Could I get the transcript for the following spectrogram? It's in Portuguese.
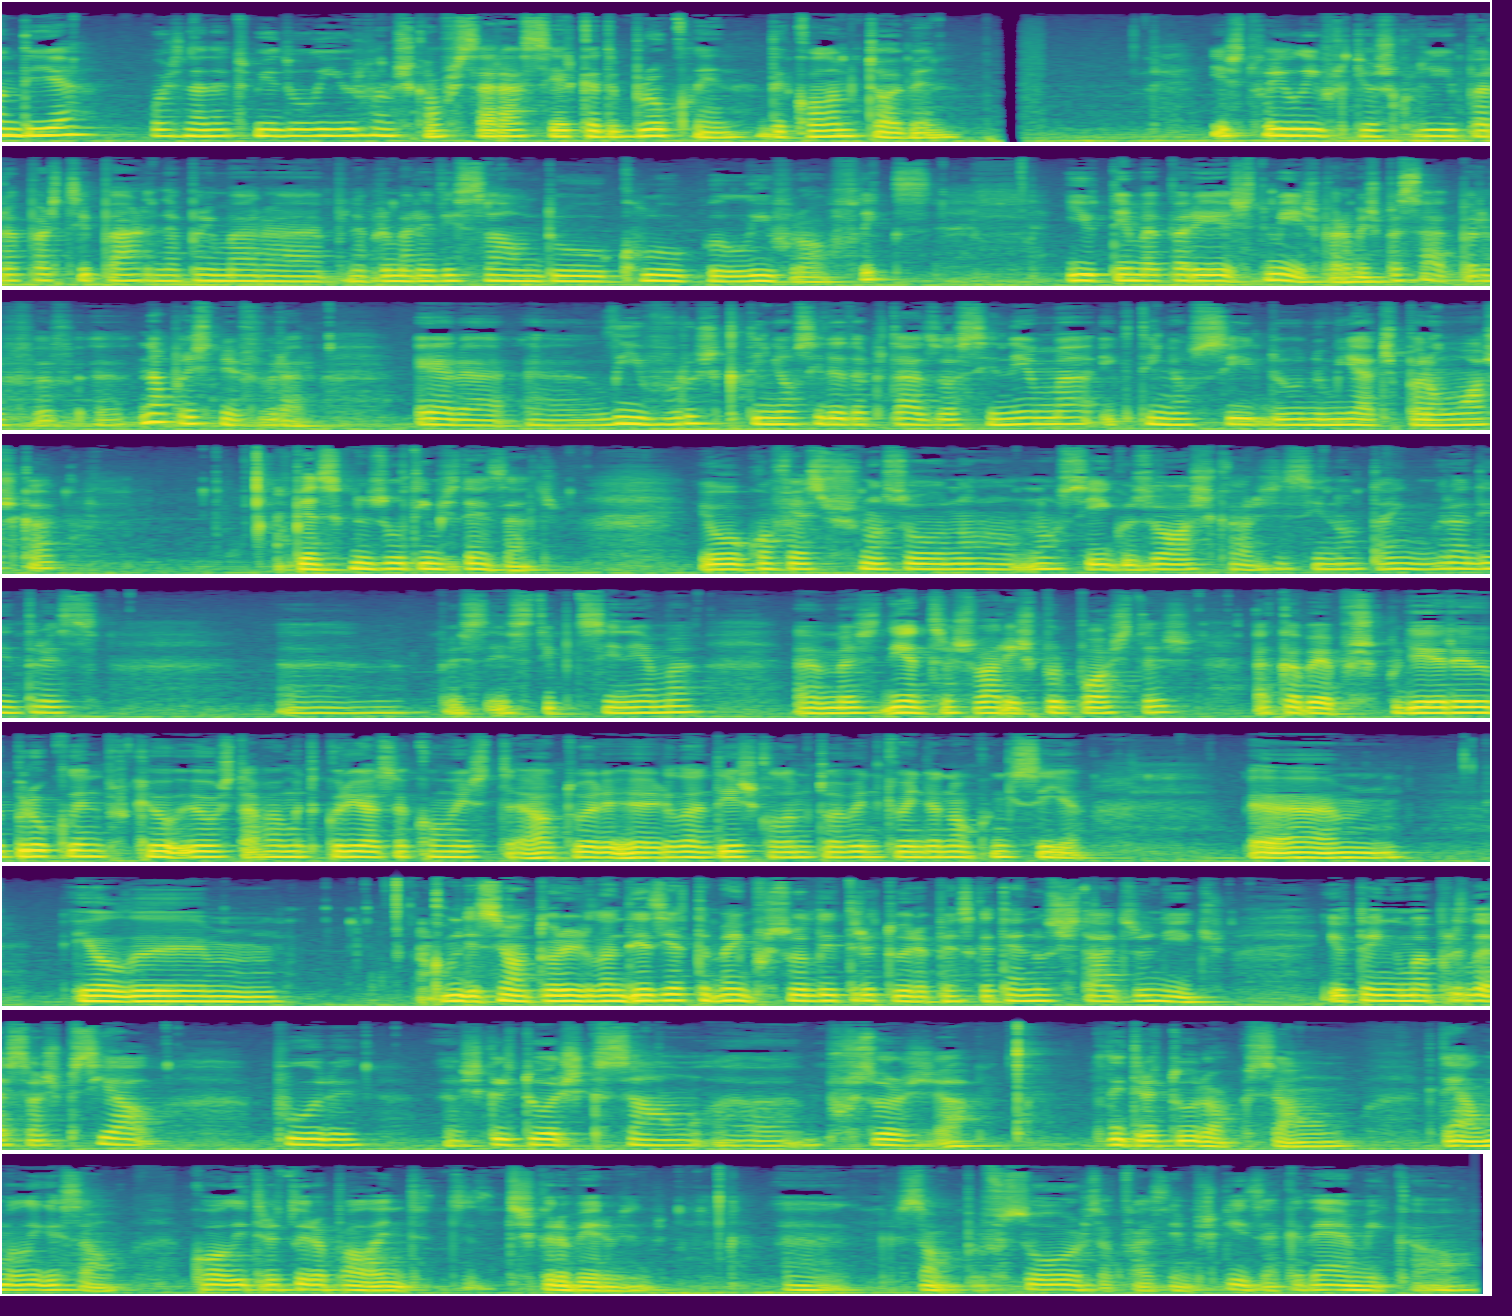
Bom dia. Hoje na Anatomia do Livro vamos conversar acerca de Brooklyn, de Colum Tobin. Este foi o livro que eu escolhi para participar na primeira, na primeira edição do Clube Livro Flix e o tema para este mês, para o mês passado, para não para este mês, fevereiro, era uh, livros que tinham sido adaptados ao cinema e que tinham sido nomeados para um Oscar, penso que nos últimos 10 anos. Eu confesso-vos que não, sou, não, não sigo os Oscars, assim, não tenho grande interesse uh, esse, esse, tipo de cinema, uh, mas dentre as várias propostas acabei por escolher Brooklyn porque eu, eu estava muito curiosa com este autor irlandês, Colm Tobin, que eu ainda não conhecia. Um, ele, como disse, é um autor irlandês e é também professor de literatura, penso que até nos Estados Unidos. Eu tenho uma predileção especial por escritores que são uh, professores já de literatura ou que são que têm alguma ligação com a literatura para além de, de, de escrever uh, que são professores ou que fazem pesquisa académica ou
